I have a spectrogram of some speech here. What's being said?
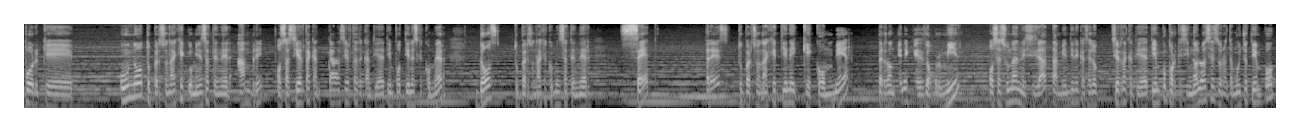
Porque uno, tu personaje comienza a tener hambre, o sea, cierta, cada cierta cantidad de tiempo tienes que comer. Dos, tu personaje comienza a tener sed. Tres, tu personaje tiene que comer, perdón, tiene que dormir. O sea, es una necesidad, también tiene que hacerlo cierta cantidad de tiempo, porque si no lo haces durante mucho tiempo,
